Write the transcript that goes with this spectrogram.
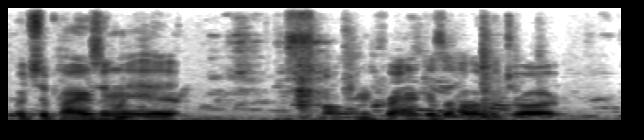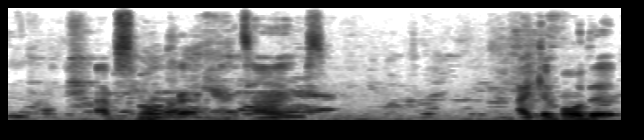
Which surprisingly, it, smoking crack is a hell of a drug. I've smoked crack many times. I can hold it.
